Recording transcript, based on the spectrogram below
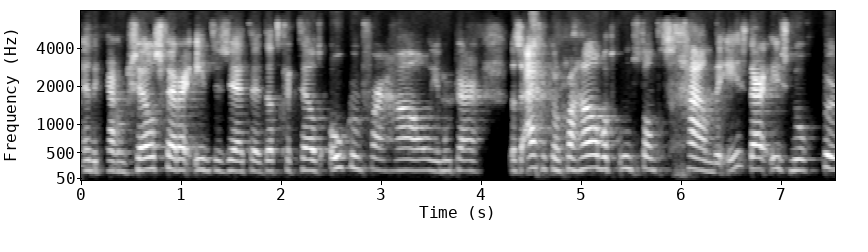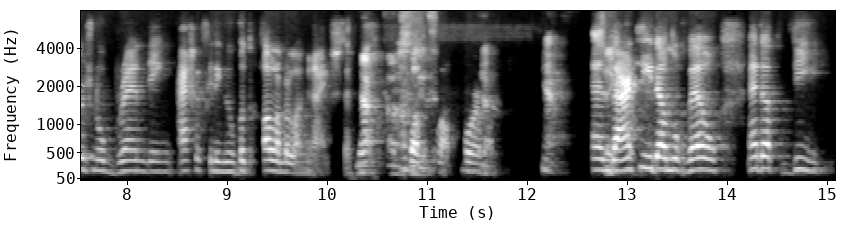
en de carousels verder in te zetten. Dat vertelt ook een verhaal. Je moet daar, dat is eigenlijk een verhaal wat constant gaande is. Daar is nog personal branding, eigenlijk vind ik nog het allerbelangrijkste. Ja, absoluut. Ja. ja. En daar zie je dan nog wel, hè, dat die,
